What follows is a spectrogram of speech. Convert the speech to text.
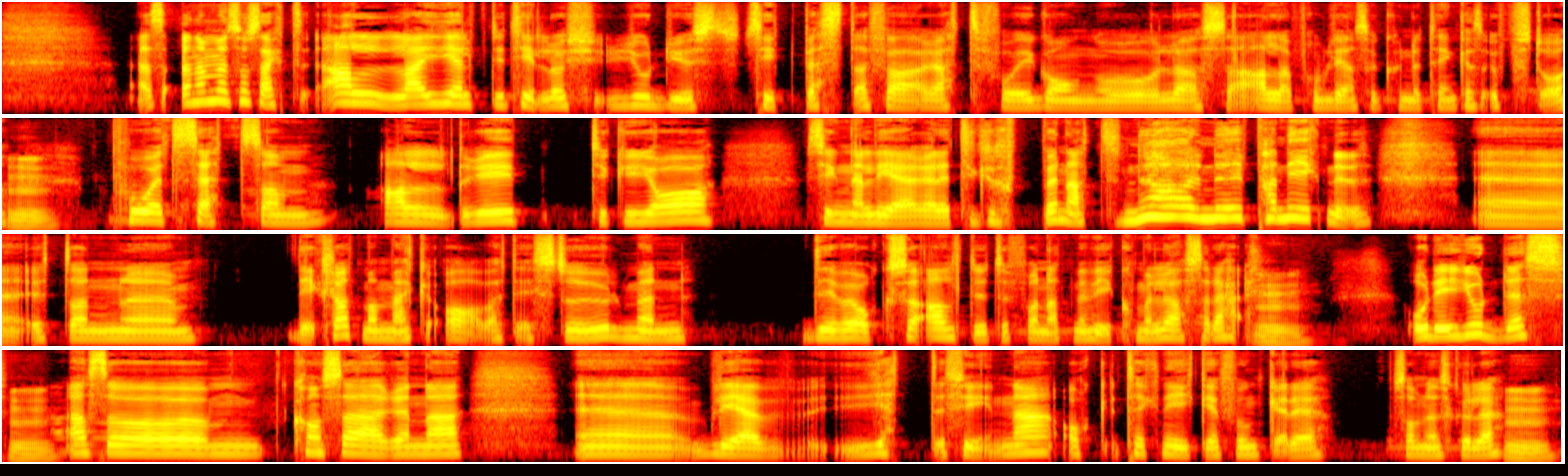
Alltså, men som sagt, alla hjälpte till och gjorde ju sitt bästa för att få igång och lösa alla problem som kunde tänkas uppstå. Mm. På ett sätt som aldrig, tycker jag, signalerade till gruppen att "Nå, nu är panik nu. Eh, utan eh, det är klart man märker av att det är strul, men det var också allt utifrån att men vi kommer lösa det här. Mm. Och det gjordes. Mm. Alltså mm, konserterna eh, blev jättefina och tekniken funkade som den skulle. Mm.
